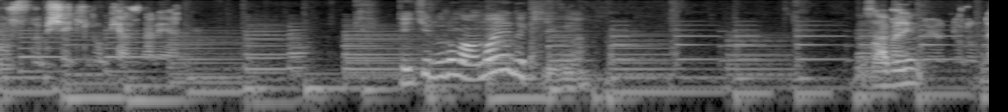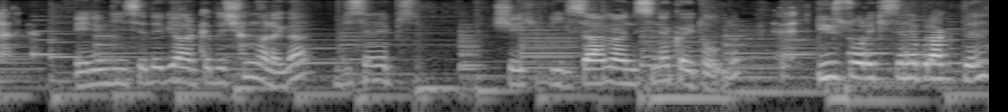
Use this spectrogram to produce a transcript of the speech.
Burslu bir şekilde okuyanlar yani. Peki durum Almanya'daki gibi mi? Mesela benim Almanya benim lisede bir arkadaşım var aga. Bir sene şey bilgisayar mühendisliğine kayıt oldu. Evet. Bir sonraki sene bıraktı.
